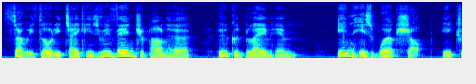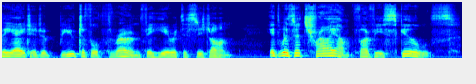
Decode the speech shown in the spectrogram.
So he thought he'd take his revenge upon her. Who could blame him? In his workshop, he created a beautiful throne for Hera to sit on. It was a triumph of his skills,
